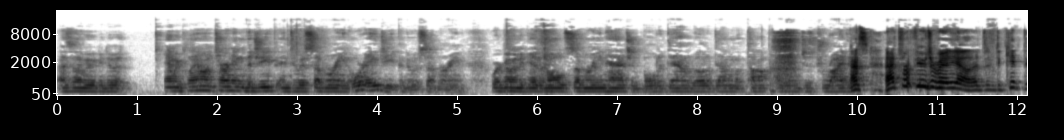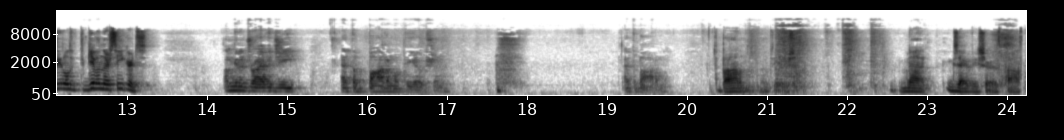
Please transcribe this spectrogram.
that's the only way we can do it. And we plan on turning the Jeep into a submarine, or a Jeep into a submarine. We're going to get an old submarine hatch and bolt it down, weld it down on the top, and then just drive it. That's that's for future video. To, to, kid- to, to give them their secrets. I'm going to drive a Jeep at the bottom of the ocean. At the bottom. At the bottom of the ocean. Not exactly sure it's possible.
